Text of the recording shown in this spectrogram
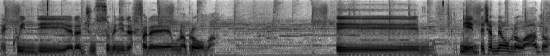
e quindi era giusto venire a fare una prova. E niente ci abbiamo provato.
